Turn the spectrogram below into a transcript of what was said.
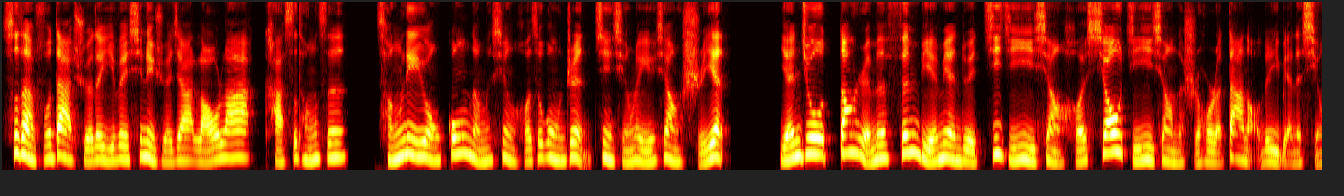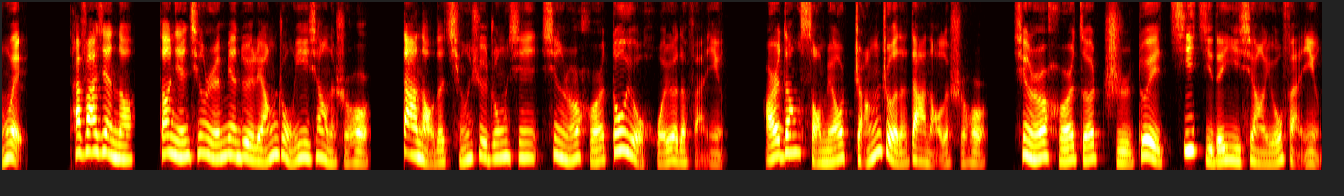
斯坦福大学的一位心理学家劳拉·卡斯滕森曾利用功能性核磁共振进行了一项实验，研究当人们分别面对积极意向和消极意向的时候的大脑的里边的行为。他发现呢，当年轻人面对两种意向的时候，大脑的情绪中心、杏仁核都有活跃的反应；而当扫描长者的大脑的时候，杏仁核则只对积极的意向有反应。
